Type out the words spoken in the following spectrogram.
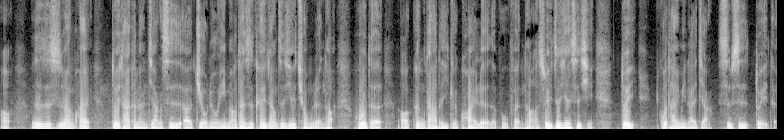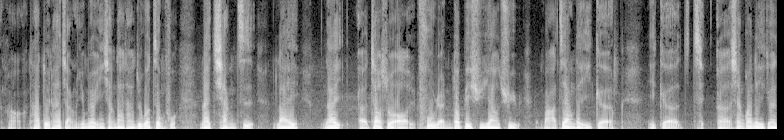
哦，这这十万块对他可能讲是呃九牛一毛，但是可以让这些穷人哈获得哦更大的一个快乐的部分哈。所以这件事情对郭台铭来讲是不是对的哈？他对他讲有没有影响到他？如果政府来强制来来呃叫说哦，富人都必须要去把这样的一个。一个呃相关的一个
